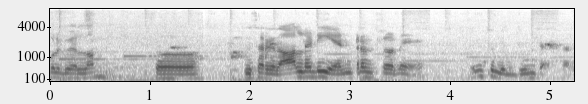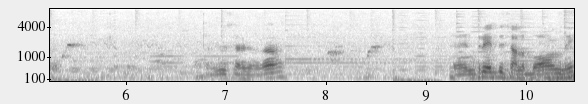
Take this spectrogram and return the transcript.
లోపలికి వెళ్దాం. సో చూసారు కదా ఆల్రెడీ ఎంట్రన్స్లోనే కొంచెం మీకు జూమ్ చేస్తారు. చూసారు కదా ఎంట్రీ అయితే చాలా బాగుంది.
